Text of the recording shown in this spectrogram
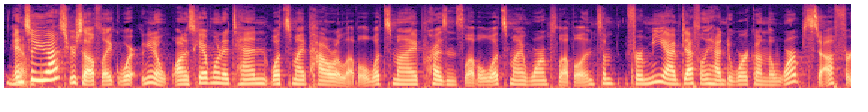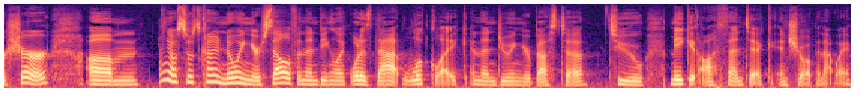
yeah. And so you ask yourself, like, where you know, on a scale of one to ten, what's my power level? What's my presence level? What's my warmth level? And some for me, I've definitely had to work on the warmth stuff for sure. Um, you know, so it's kind of knowing yourself and then being like, what does that look like, and then doing your best to to make it authentic and show up in that way.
